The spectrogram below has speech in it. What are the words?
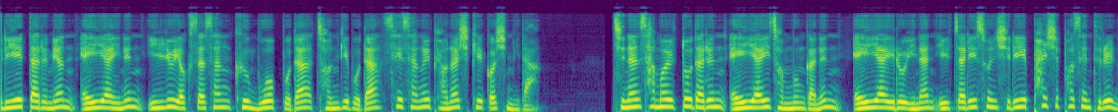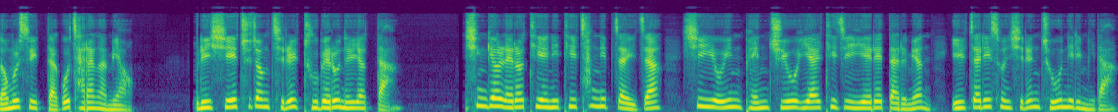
리에 따르면 AI는 인류 역사상 그 무엇보다 전기보다 세상을 변화시킬 것입니다. 지난 3월 또 다른 AI 전문가는 AI로 인한 일자리 손실이 80%를 넘을 수 있다고 자랑하며 리 씨의 추정치를 두 배로 늘렸다. 신결 에러 TNT 창립자이자 CEO인 벤 주요 ERTGEL에 따르면 일자리 손실은 좋은 일입니다.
